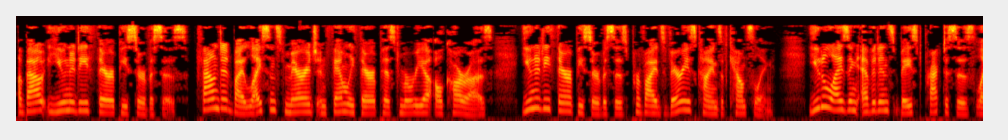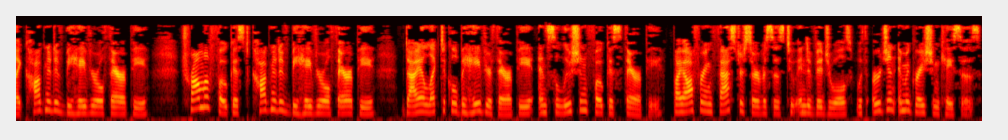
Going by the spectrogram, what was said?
About Unity Therapy Services. Founded by licensed marriage and family therapist Maria Alcaraz, Unity Therapy Services provides various kinds of counseling, utilizing evidence based practices like cognitive behavioral therapy, trauma focused cognitive behavioral therapy, dialectical behavior therapy, and solution focused therapy. By offering faster services to individuals with urgent immigration cases,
